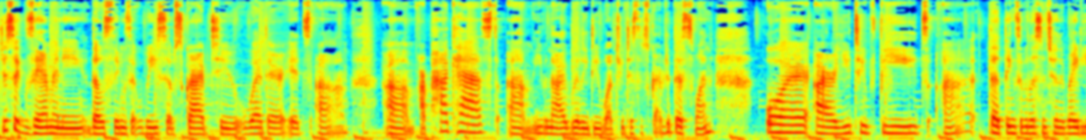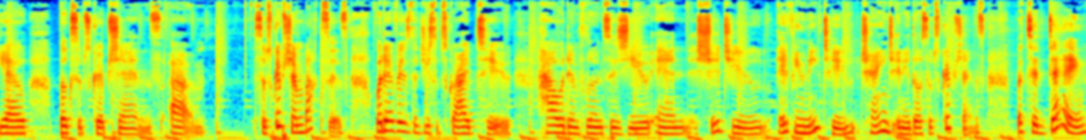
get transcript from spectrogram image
just examining those things that we subscribe to, whether it's um, um, our podcast, um, even though I really do want you to subscribe to this one, or our YouTube feeds, uh, the things that we listen to on the radio, book subscriptions, um, subscription boxes, whatever it is that you subscribe to, how it influences you, and should you, if you need to, change any of those subscriptions. But today,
